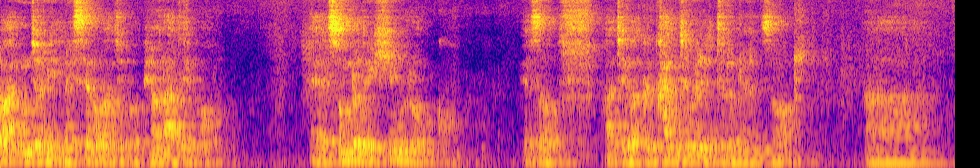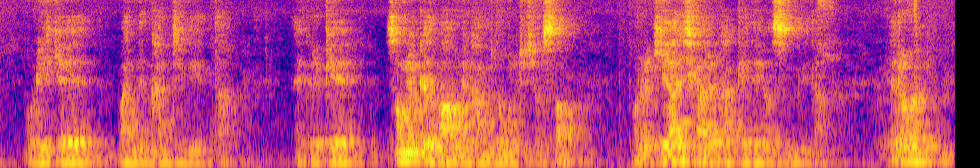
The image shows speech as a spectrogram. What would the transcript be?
완전히 새로워지고 변화되고 예, 성도들이 힘을 얻고 그래서 아, 제가 그 간증을 들으면서 아, 우리 교회 맞는 간증이겠다 예, 그렇게 성령께서 마음에 감동을 주셔서 오늘 귀한 시간을 갖게 되었습니다. 여러분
